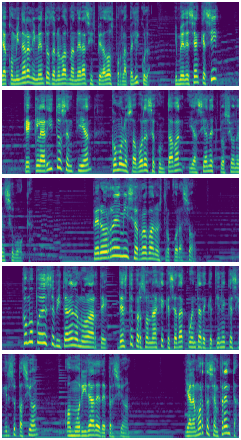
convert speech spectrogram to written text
y a combinar alimentos de nuevas maneras inspirados por la película, y me decían que sí, que clarito sentían cómo los sabores se juntaban y hacían explosión en su boca. Pero Remy se roba nuestro corazón. ¿Cómo puedes evitar enamorarte de este personaje que se da cuenta de que tiene que seguir su pasión o morirá de depresión? Y a la muerte se enfrenta,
